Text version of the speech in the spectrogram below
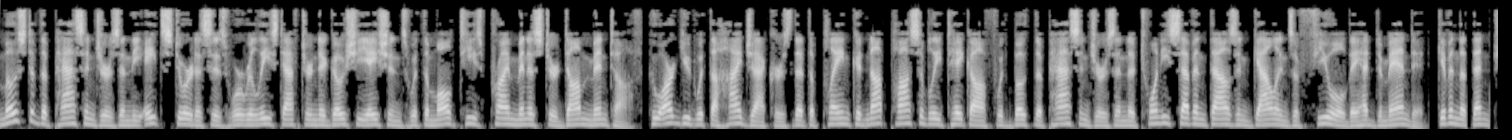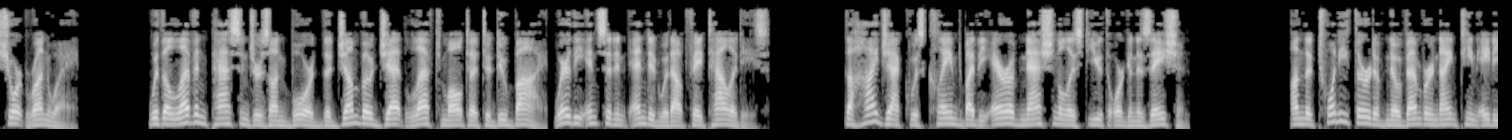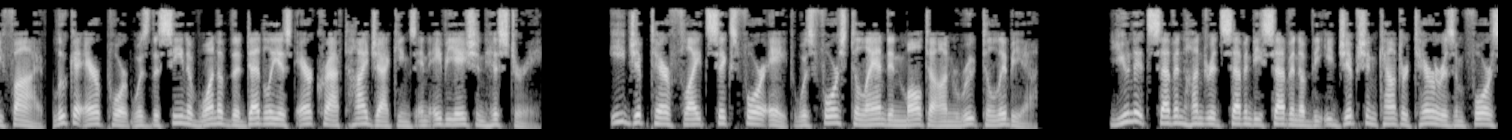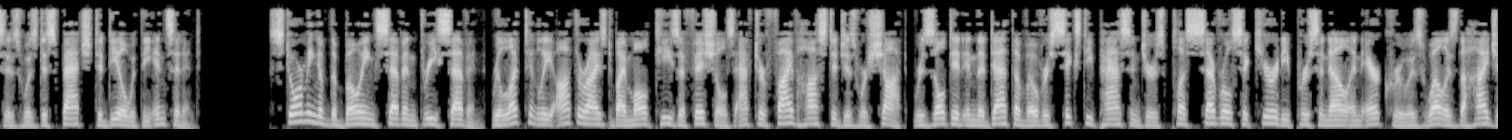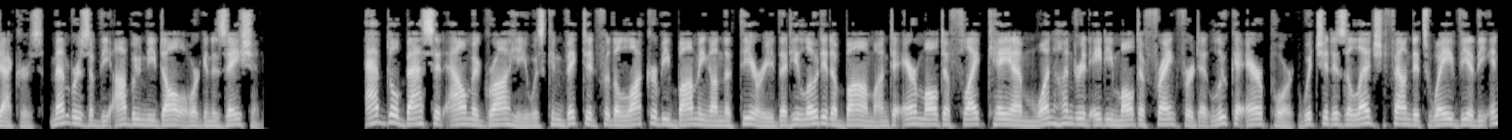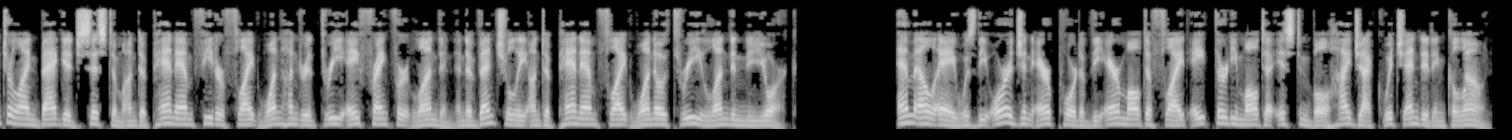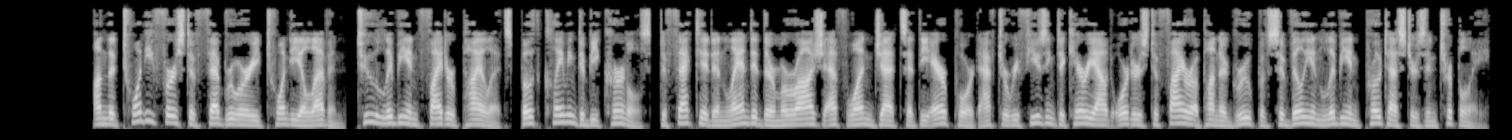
Most of the passengers and the eight stewardesses were released after negotiations with the Maltese Prime Minister Dom Mintoff, who argued with the hijackers that the plane could not possibly take off with both the passengers and the 27,000 gallons of fuel they had demanded, given the then short runway. With 11 passengers on board the jumbo jet left Malta to Dubai, where the incident ended without fatalities. The hijack was claimed by the Arab Nationalist Youth Organization. On 23 November 1985, Luqa Airport was the scene of one of the deadliest aircraft hijackings in aviation history. Egyptair Flight 648 was forced to land in Malta en route to Libya. Unit 777 of the Egyptian counter-terrorism forces was dispatched to deal with the incident. Storming of the Boeing 737, reluctantly authorized by Maltese officials after five hostages were shot, resulted in the death of over 60 passengers plus several security personnel and aircrew as well as the hijackers, members of the Abu Nidal organization. Abdel Basit al-Megrahi was convicted for the Lockerbie bombing on the theory that he loaded a bomb onto Air Malta flight KM-180 Malta-Frankfurt at Luqa Airport which it is alleged found its way via the interline baggage system onto Pan Am feeder flight 103A Frankfurt-London and eventually onto Pan Am flight 103 London-New York. MLA was the origin airport of the Air Malta flight 830 Malta-Istanbul hijack which ended in Cologne. On 21 February 2011, two Libyan fighter pilots, both claiming to be colonels, defected and landed their Mirage F-1 jets at the airport after refusing to carry out orders to fire upon a group of civilian Libyan protesters in Tripoli.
